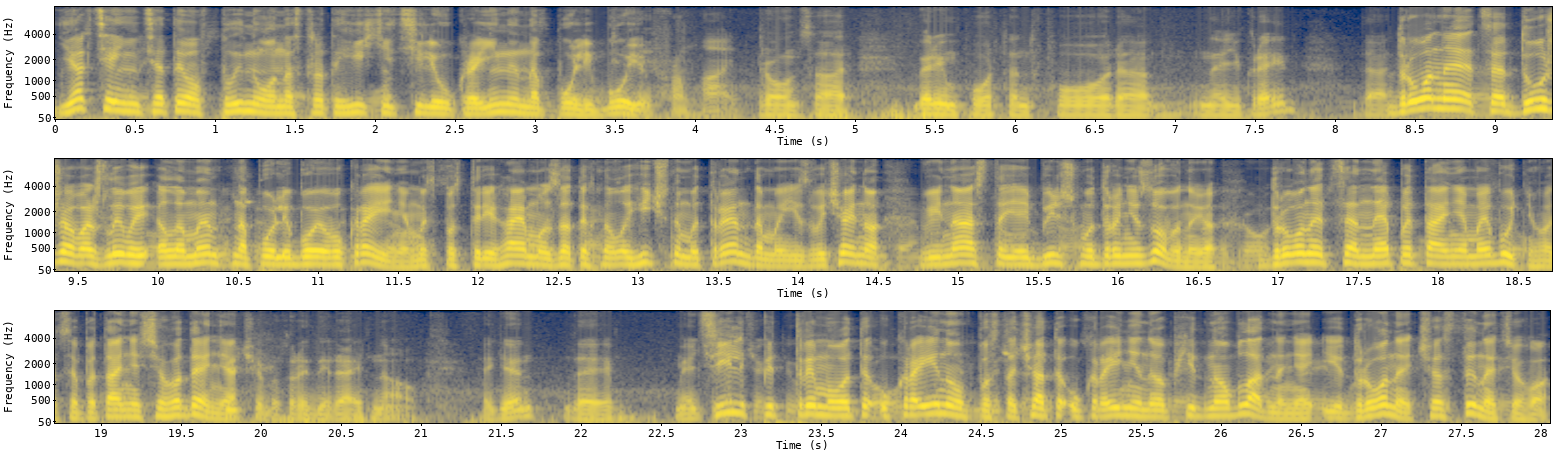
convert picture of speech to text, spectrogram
Як ця ініціатива вплинула на стратегічні цілі України на полі бою? Дрони це дуже важливий елемент на полі бою в Україні. Ми спостерігаємо за технологічними трендами, і звичайно, війна стає більш модернізованою. Дрони це не питання майбутнього, це питання сьогодення. Ціль підтримувати Україну, постачати Україні необхідне обладнання, і дрони частина цього.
